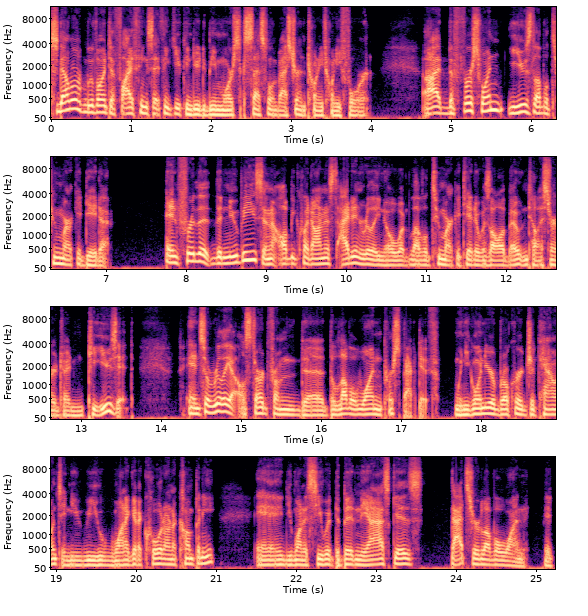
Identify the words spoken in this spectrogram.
So now we'll move on to five things I think you can do to be a more successful investor in 2024. Uh, the first one, use level two market data. And for the the newbies, and I'll be quite honest, I didn't really know what level two market data was all about until I started trying to use it. And so really I'll start from the the level one perspective. When you go into your brokerage account and you you want to get a quote on a company and you want to see what the bid and the ask is, that's your level one. It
